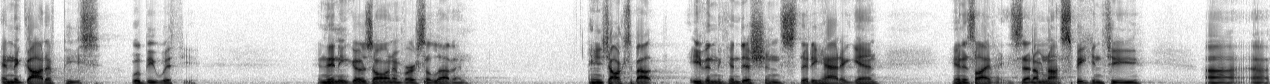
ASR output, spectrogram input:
and the God of peace will be with you. And then he goes on in verse 11, and he talks about even the conditions that he had again in his life. He said, I'm not speaking to you, uh, uh,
